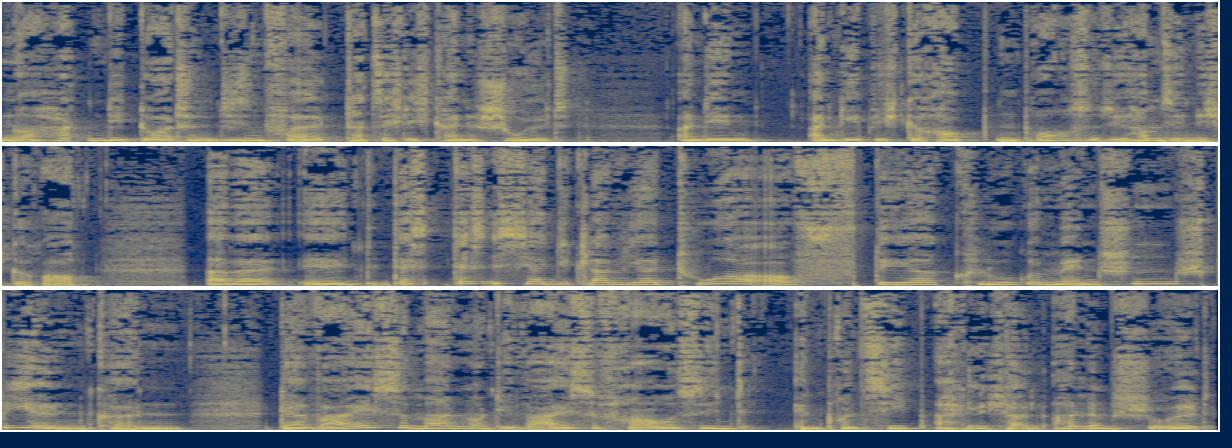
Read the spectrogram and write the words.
Nur hatten die Deutschen in diesem Fall tatsächlich keine Schuld an den angeblich geraubten Bronzen. Sie haben sie nicht geraubt. Aber äh, das, das ist ja die Klaviatur, auf der kluge Menschen spielen können. Der weiße Mann und die weiße Frau sind im Prinzip eigentlich an allem schuld.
